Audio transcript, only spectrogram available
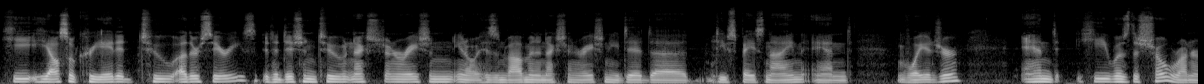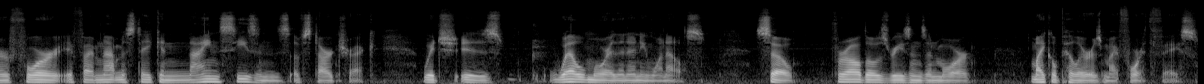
he he also created two other series in addition to Next Generation. You know his involvement in Next Generation. He did uh, Deep Space Nine and Voyager, and he was the showrunner for, if I'm not mistaken, nine seasons of Star Trek, which is well more than anyone else. So, for all those reasons and more, Michael Piller is my fourth face.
